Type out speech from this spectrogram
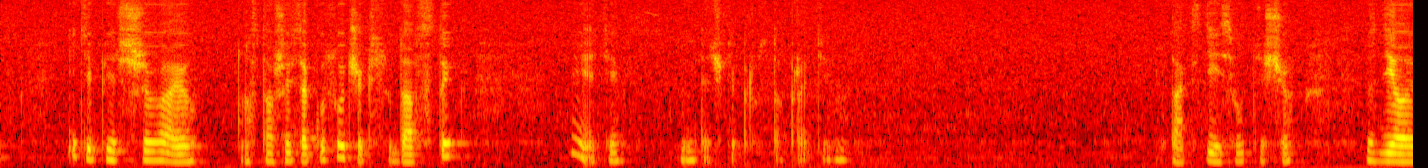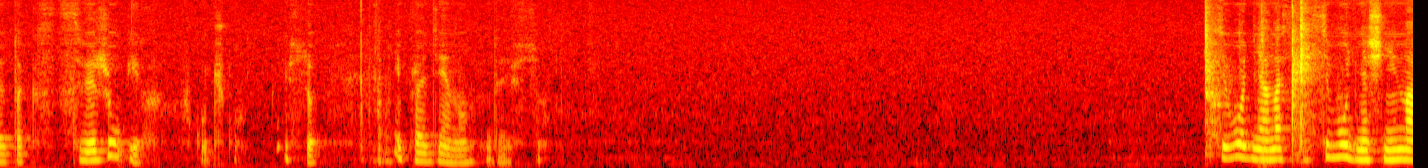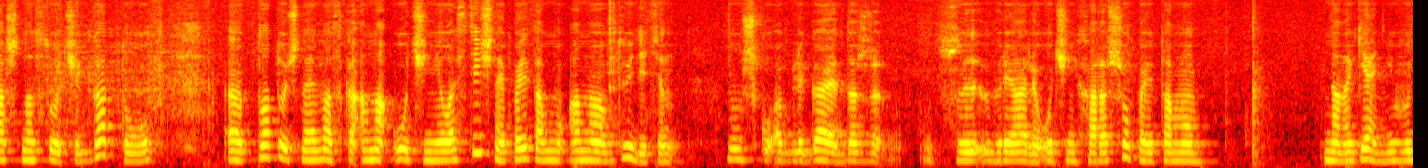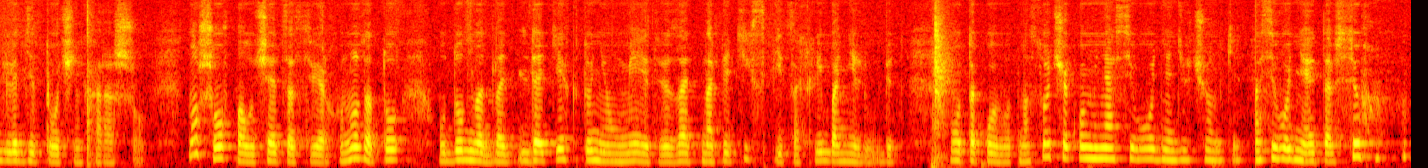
И теперь сшиваю оставшийся кусочек сюда в стык. И эти ниточки просто продену. Так, здесь вот еще сделаю так, свяжу их в кучку. И все. И продену, да и все. Сегодня сегодняшний наш носочек готов. Э, платочная вязка, она очень эластичная, поэтому она, вот видите, ножку облегает даже в, в реале очень хорошо, поэтому на ноге они выглядят очень хорошо. Но шов получается сверху, но зато удобно для, для тех, кто не умеет вязать на пяти спицах, либо не любит. Вот такой вот носочек у меня сегодня, девчонки. На сегодня это все.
